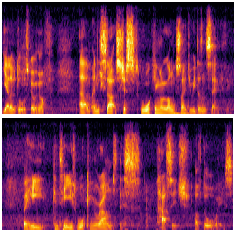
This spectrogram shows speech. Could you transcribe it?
yellow doors going off. Um, and he starts just walking alongside you. He doesn't say anything, but he continues walking around this passage of doorways.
